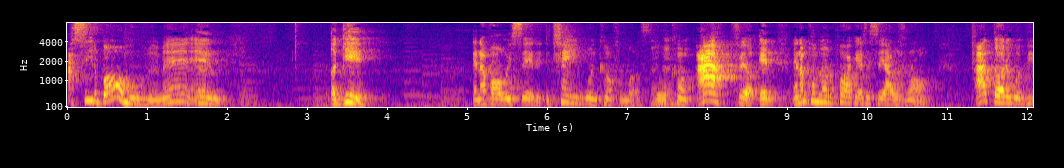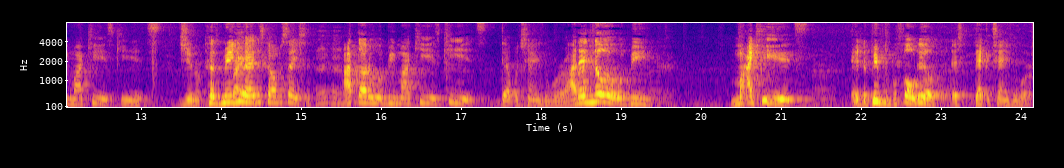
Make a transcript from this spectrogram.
I see the ball moving, man, mm-hmm. and again, and I've always said it, the change wouldn't come from us. It would mm-hmm. come. I felt, and and I'm coming on the podcast and say I was wrong. I thought it would be my kids' kids general. Because me and you had this conversation. Mm-hmm. I thought it would be my kids' kids that would change the world. I didn't know it would be my kids and the people before them that, that could change the world.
